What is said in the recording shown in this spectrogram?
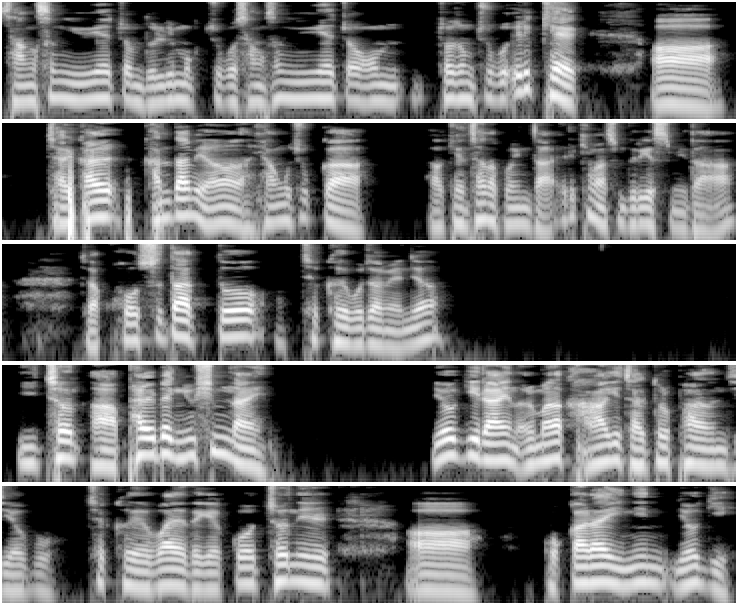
상승 이후에 좀 눌림목 주고 상승 이후에 좀 조정 주고 이렇게 어, 잘 갈, 간다면 향후 주가 어, 괜찮아 보인다. 이렇게 말씀드리겠습니다. 자 코스닥도 체크해 보자면요. 2000, 아, 860 라인. 여기 라인 얼마나 강하게 잘 돌파하는지 여부 체크해 봐야 되겠고 전일 어, 고가 라인인 여기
